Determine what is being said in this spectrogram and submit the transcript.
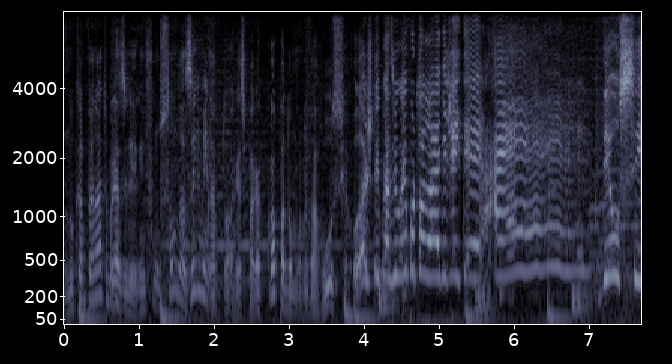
no Campeonato Brasileiro em função das eliminatórias para a Copa do Mundo da Rússia, hoje tem Brasil em Porto Alegre, gente! Deu-se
